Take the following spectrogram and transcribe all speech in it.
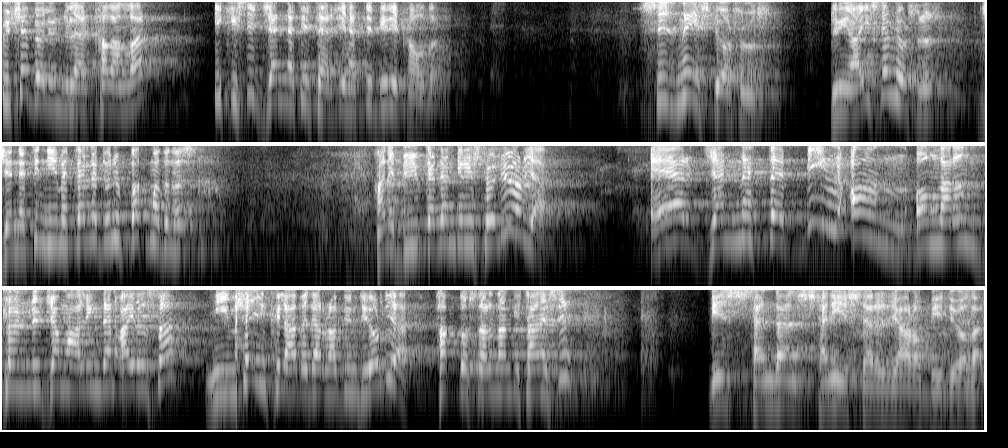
Üçe bölündüler kalanlar. İkisi cenneti tercih etti, biri kaldı. Siz ne istiyorsunuz? Dünyayı istemiyorsunuz. Cennetin nimetlerine dönüp bakmadınız. Hani büyüklerden biri söylüyor ya, eğer cennette bir an onların gönlü cemalinden ayrılsa, nimete inkılap eder Rabbim diyordu ya, hak dostlarından bir tanesi. Biz senden seni isteriz ya Rabbi diyorlar.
